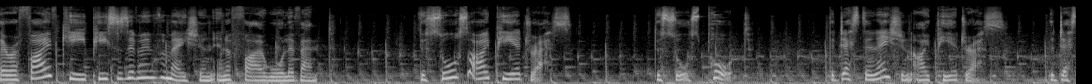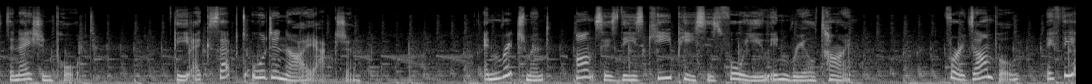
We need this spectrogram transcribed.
There are five key pieces of information in a firewall event. The source IP address, the source port, the destination IP address, the destination port, the accept or deny action. Enrichment answers these key pieces for you in real time. For example, if the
